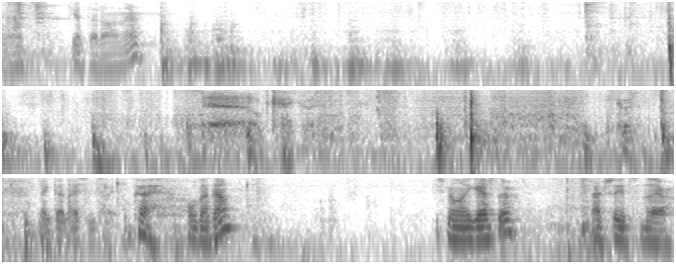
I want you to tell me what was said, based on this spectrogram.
Let's get that on there. Yeah, okay, good. Good. Make that nice and tight. Okay, hold that down. You smell any gas there? Actually, it's there.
